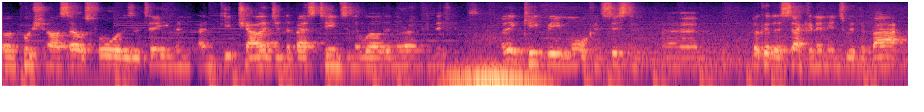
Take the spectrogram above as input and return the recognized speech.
uh, pushing ourselves forward as a team and, and, keep challenging the best teams in the world in their own conditions. I think keep being more consistent. Um, look at the second innings with the bat.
